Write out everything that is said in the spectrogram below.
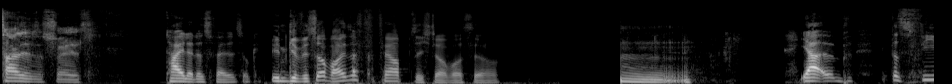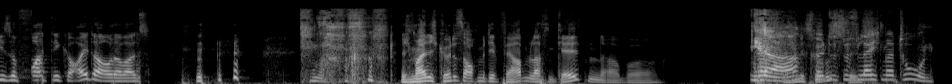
Teile des Fells. Teile des Fells, okay. in gewisser Weise färbt sich da was, ja. Hm. Ja, äh, das Vieh sofort dicke Euter oder was? Ich meine, ich könnte es auch mit dem Färben lassen gelten, aber. ja, so könntest du lustig. vielleicht mal tun.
